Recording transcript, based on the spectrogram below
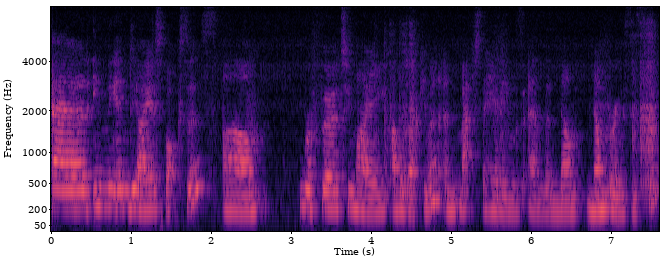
and in the NDIS boxes um, refer to my other document and match the headings and the num numbering system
